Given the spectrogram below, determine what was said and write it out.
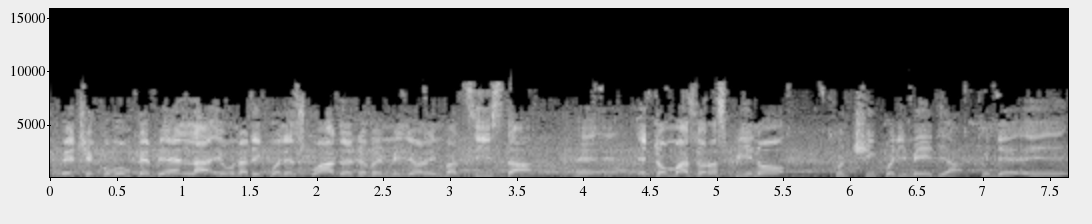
invece comunque Biella è una di quelle squadre dove il migliore rimbalzista eh, è Tommaso Raspino con 5 di media. Quindi, eh,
